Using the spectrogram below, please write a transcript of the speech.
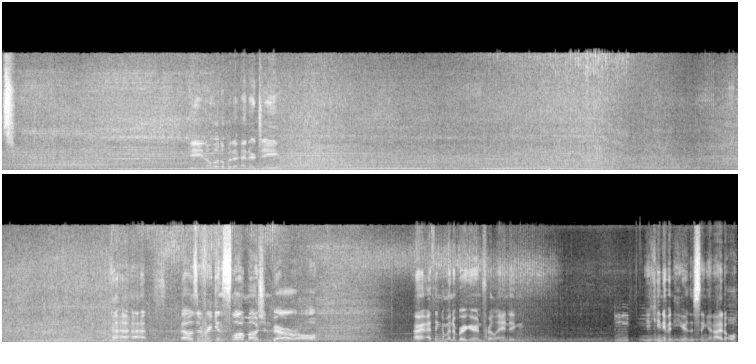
It! Gain a little bit of energy. that was a freaking slow motion barrel roll. All right, I think I'm gonna bring her in for landing. You can't even hear this thing at idle.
